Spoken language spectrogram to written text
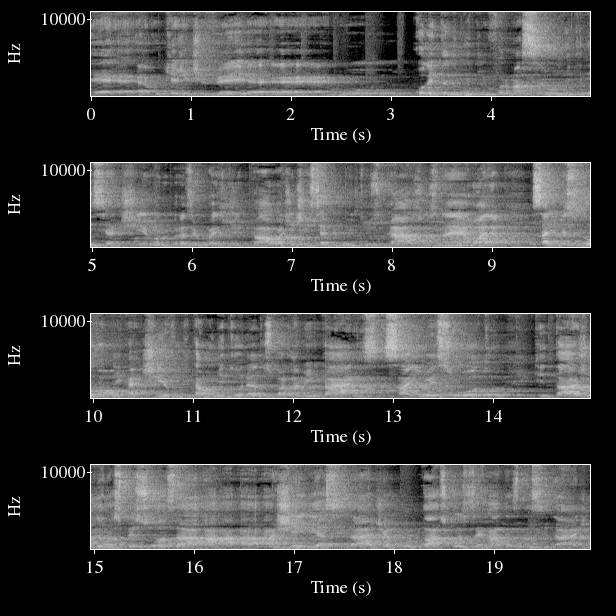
É, é, é, o que a gente vê é, é, no, coletando muita informação, muita iniciativa no Brasil País Digital, a gente recebe muitos casos, né? Olha, saiu esse novo aplicativo que está monitorando os parlamentares, saiu esse outro que está ajudando as pessoas a, a, a, a gerir a cidade, a apontar as coisas erradas na cidade.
